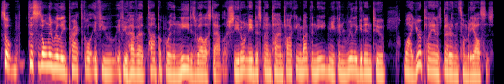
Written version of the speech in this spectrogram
So this is only really practical if you if you have a topic where the need is well established. So you don't need to spend time talking about the need and you can really get into why your plan is better than somebody else's.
